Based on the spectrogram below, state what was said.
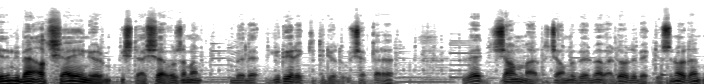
Dedim ki ben aşağıya iniyorum. İşte aşağı o zaman böyle yürüyerek gidiliyordu uçaklara. Ve cam vardı. Camlı bölme vardı. Orada bekliyorsun. Oradan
